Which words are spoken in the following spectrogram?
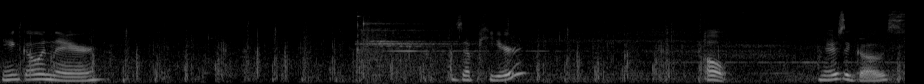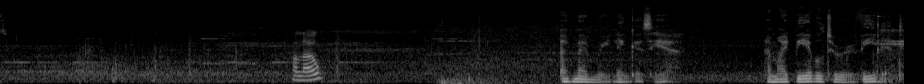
Can't go in there. Is up here? Oh. There's a ghost. Hello? A memory lingers here. I might be able to reveal it.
